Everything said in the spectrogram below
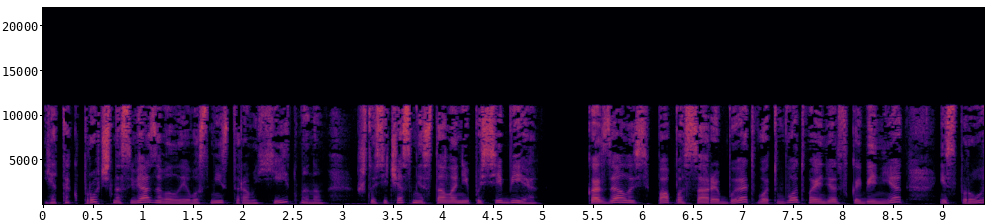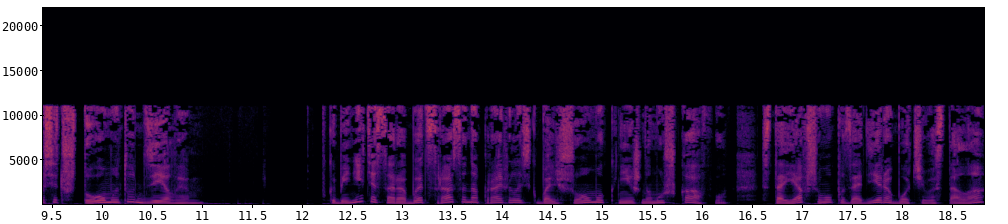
я так прочно связывала его с мистером Хитманом, что сейчас мне стало не по себе. Казалось, папа Сары Бет вот-вот войдет в кабинет и спросит, что мы тут делаем. В кабинете Сара Бет сразу направилась к большому книжному шкафу, стоявшему позади рабочего стола,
